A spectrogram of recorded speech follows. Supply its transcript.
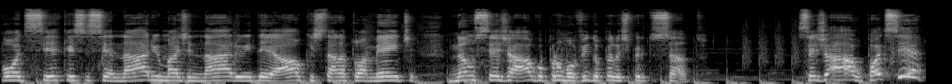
Pode ser que esse cenário imaginário ideal que está na tua mente não seja algo promovido pelo Espírito Santo. seja algo. Pode ser.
